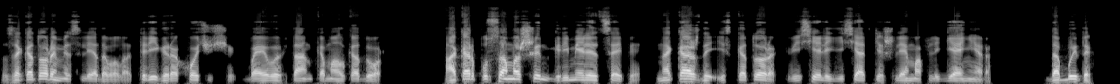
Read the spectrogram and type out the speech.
за которыми следовало три грохочущих боевых танка «Малкадор». А корпуса машин гремели цепи, на каждой из которых висели десятки шлемов легионеров, добытых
